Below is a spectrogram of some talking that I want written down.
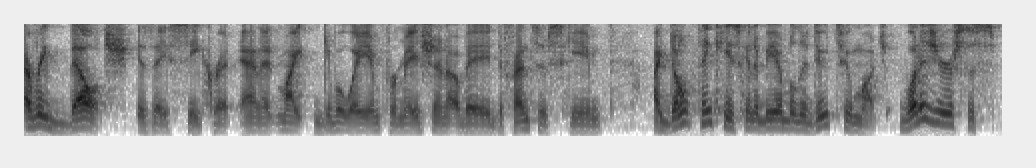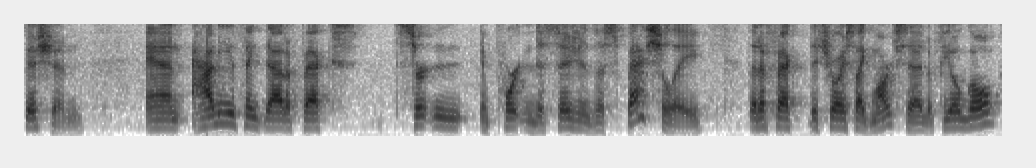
every belch is a secret and it might give away information of a defensive scheme. I don't think he's going to be able to do too much. What is your suspicion and how do you think that affects certain important decisions, especially that affect the choice, like Mark said, a field goal,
